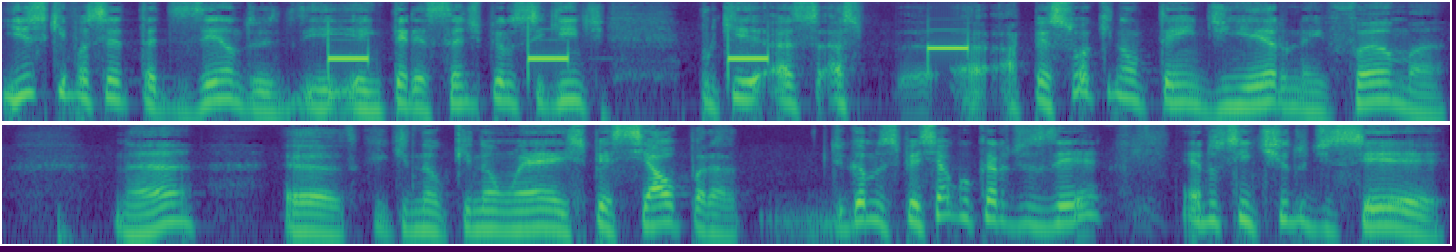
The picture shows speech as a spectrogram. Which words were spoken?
E isso que você está dizendo é interessante pelo seguinte, porque as, as, a pessoa que não tem dinheiro nem fama, né? É, que, não, que não é especial para, digamos, especial que eu quero dizer é no sentido de ser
